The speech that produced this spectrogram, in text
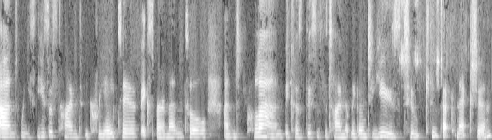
And we use this time to be creative, experimental, and plan because this is the time that we're going to use to keep that connection,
